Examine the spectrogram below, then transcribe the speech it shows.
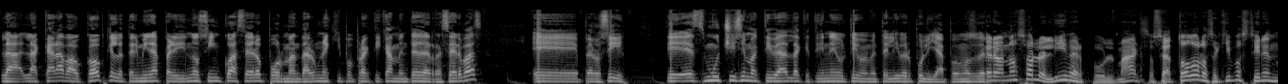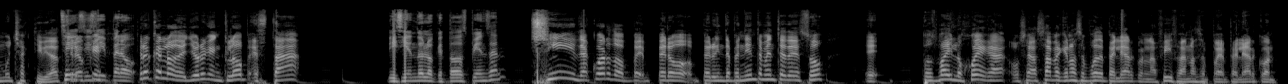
la, la cara a Baukov, que lo termina perdiendo 5 a 0 por mandar un equipo prácticamente de reservas. Eh, pero sí, es muchísima actividad la que tiene últimamente Liverpool y ya podemos ver. Pero no solo el Liverpool, Max. O sea, todos los equipos tienen mucha actividad. Sí, creo sí, que, sí, pero- Creo que lo de Jürgen Klopp está... ¿Diciendo lo que todos piensan? Sí, de acuerdo, pe- pero, pero independientemente de eso, eh, pues va y lo juega. O sea, sabe que no se puede pelear con la FIFA, no se puede pelear con,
